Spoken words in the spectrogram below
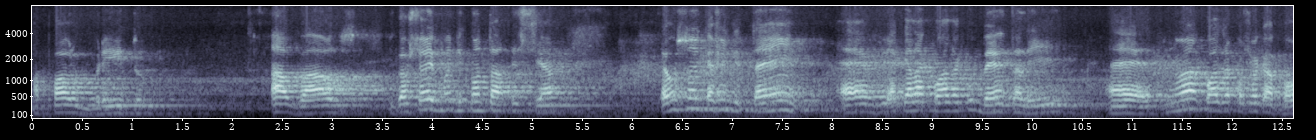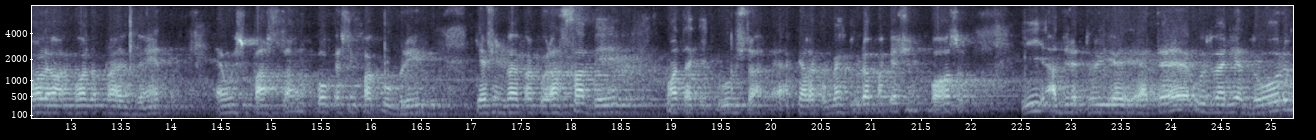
a Paulo Brito, a Valdes, e gostaria muito de contar nesse ano. É um sonho que a gente tem, é ver aquela quadra coberta ali, é, não é uma quadra para jogar bola, é uma quadra para evento, é um espaço um pouco assim para cobrir, que a gente vai procurar saber quanto é que custa aquela cobertura para que a gente possa, e a diretoria e até os vereadores,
